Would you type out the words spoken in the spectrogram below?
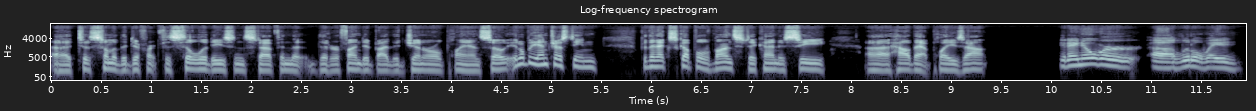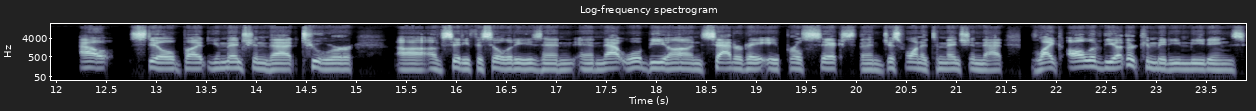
uh, to some of the different facilities and stuff that are funded by the general plan. So it'll be interesting for the next couple of months to kind of see uh, how that plays out. And I know we're a little way out still, but you mentioned that tour uh, of city facilities, and and that will be on Saturday, April sixth. And just wanted to mention that, like all of the other committee meetings,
